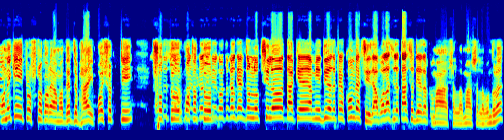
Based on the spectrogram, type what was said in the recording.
অনেকেই প্রশ্ন করে আমাদের যে ভাই পঁয়ষট্টি সত্তর পঁচাত্তর? গতকালকে একজন লোক ছিল তাকে আমি দুই হাজার টাকা কম রাখছি যা বলা ছিল তার দুই হাজার মাশাল্লাহ মাশাল্লাহ বন্ধুরা।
